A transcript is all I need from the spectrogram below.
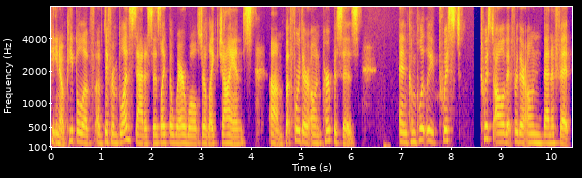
you know people of of different blood statuses like the werewolves or like giants um, but for their own purposes and completely twist twist all of it for their own benefit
